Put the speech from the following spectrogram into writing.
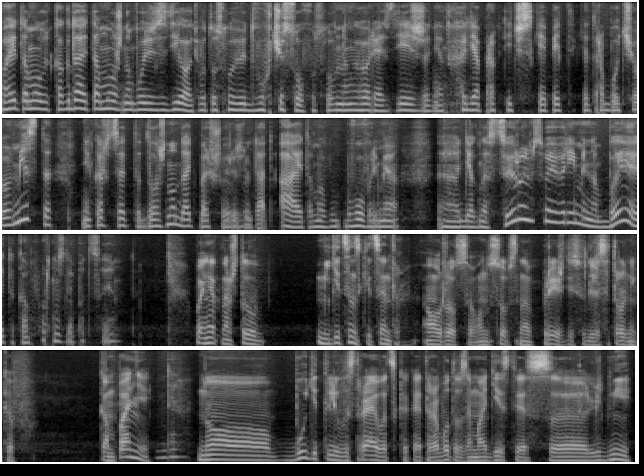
Поэтому, когда это можно будет сделать вот условии двух часов, условно говоря, здесь же, не отходя практически, опять-таки, от рабочего места, мне кажется, это должно дать большой результат. А, это мы вовремя э, диагностируем своевременно. Б, это комфортность для пациента. Понятно, что медицинский центр Ауроса, он, собственно, прежде всего для сотрудников компании, да. но будет ли выстраиваться какая-то работа взаимодействия с э, людьми,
